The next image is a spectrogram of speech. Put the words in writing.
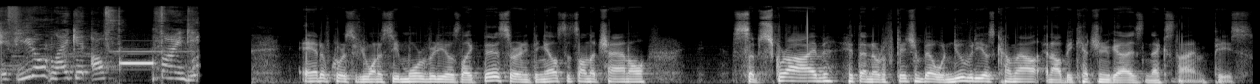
If you don't like it, I'll find you. And of course, if you want to see more videos like this or anything else that's on the channel, subscribe, hit that notification bell when new videos come out, and I'll be catching you guys next time. Peace.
